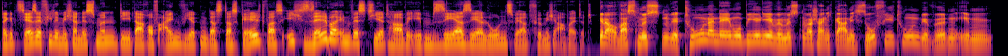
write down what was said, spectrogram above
da gibt es sehr, sehr viele Mechanismen, die darauf einwirken, dass das Geld, was ich selber investiert habe, eben sehr, sehr lohnenswert für mich arbeitet. Genau, was müssten wir tun an der Immobilie? Wir müssten wahrscheinlich gar nicht so viel tun. Wir würden eben,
